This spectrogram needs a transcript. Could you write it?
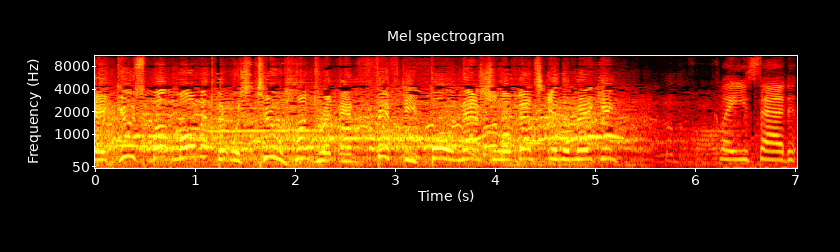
A goosebump moment that was 254 national events in the making. Clay, you said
